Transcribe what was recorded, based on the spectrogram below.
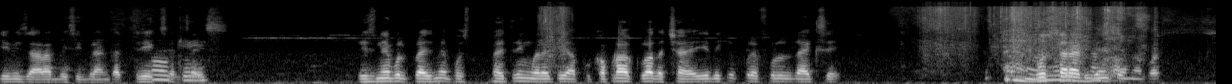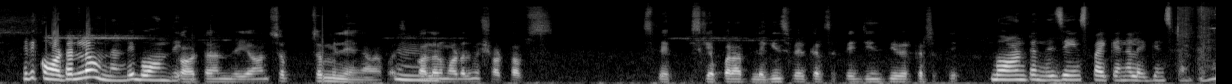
ये भी जारा बेसिक ब्रांड का three XL Okay. Size reasonable price में बहुत बेहतरीन वैरायटी आपको कपड़ा क्लॉथ अच्छा है ये देखिए पूरे फुल रैक से बहुत सारा डिजाइन है हमारे पास ఇది కాటన్ లో ఉందండి బాగుంది कॉटन रेयन सब सब मिल जाएंगे हमारे पास हम्म। कॉलर मॉडल में शॉर्ट टॉप्स इस पे इसके ऊपर आप लेगिंग्स वेयर कर सकते हैं जीन्स भी वेयर कर सकते हैं బాగుంటుంది జీన్స్ పైకైనా లెగ్గిన్స్ పైకైనా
